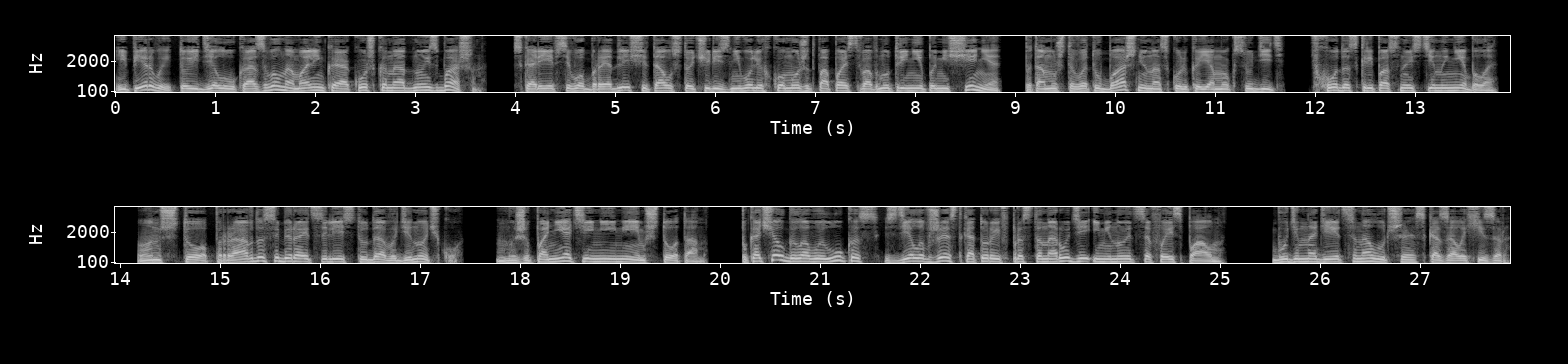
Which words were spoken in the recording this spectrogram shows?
И первый то и дело указывал на маленькое окошко на одной из башен. Скорее всего, Брэдли считал, что через него легко может попасть во внутреннее помещение, потому что в эту башню, насколько я мог судить, входа с крепостной стены не было. Он что, правда собирается лезть туда в одиночку? Мы же понятия не имеем, что там. Покачал головой Лукас, сделав жест, который в простонародье именуется фейспалм. «Будем надеяться на лучшее», — сказала Хизер.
